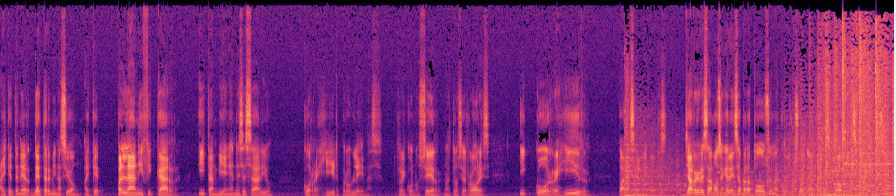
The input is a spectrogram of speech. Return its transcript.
hay que tener determinación, hay que planificar y también es necesario corregir problemas, reconocer nuestros errores y corregir para ser mejores. Ya regresamos en Gerencia para Todos en la construcción de nuestras propias máquinas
